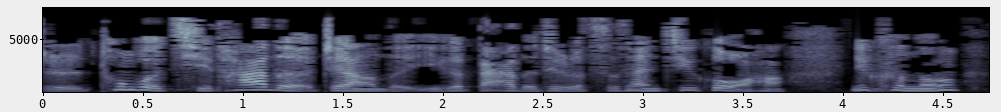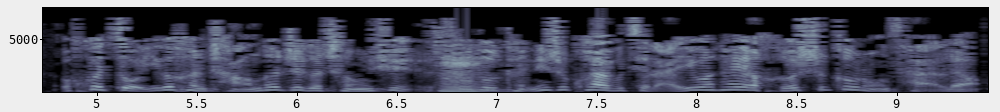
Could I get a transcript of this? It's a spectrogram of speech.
呃通过其他的这样的一个大的这个慈善机构哈，你可能会走一个很长的这个程序，速度肯定是快不起来，因为它要核实各种材料，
